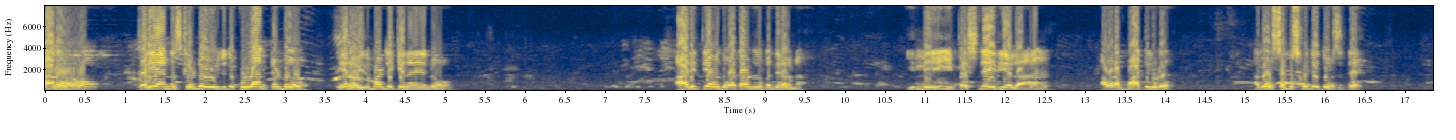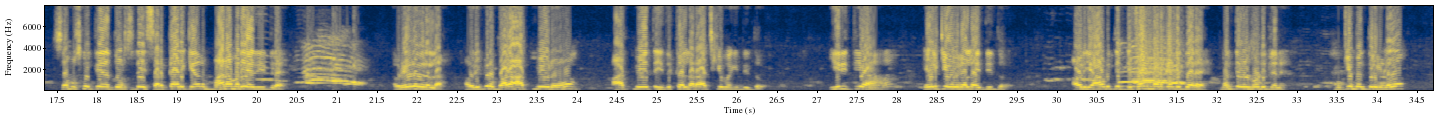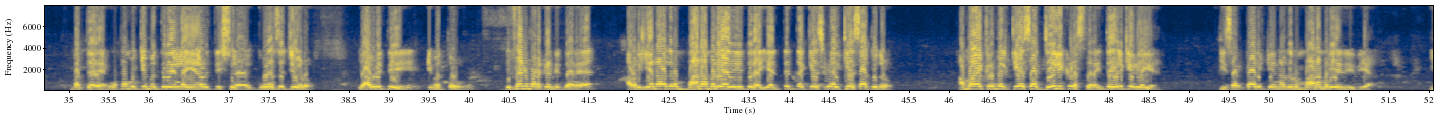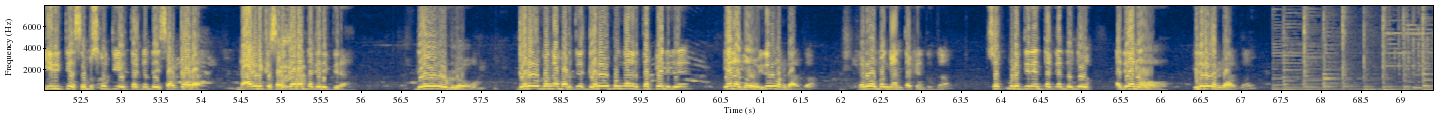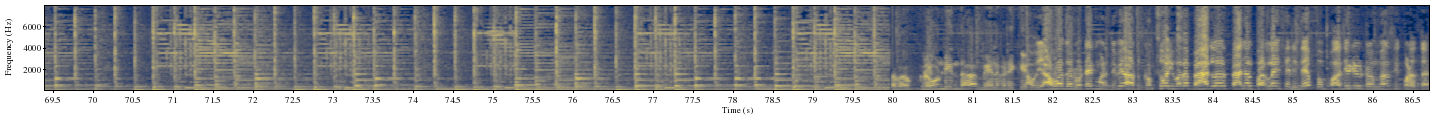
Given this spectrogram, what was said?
ನಾನು ಕರಿಯ ಅನ್ನಿಸ್ಕೊಂಡು ಇವ್ರ ಜೊತೆ ಕುಳ್ಳ ಅನ್ಕೊಂಡು ಏನು ಇದು ಮಾಡ್ಲಿಕ್ಕೆ ನಾನೇನು ಆ ರೀತಿಯ ಒಂದು ವಾತಾವರಣದಲ್ಲಿ ಬಂದಿರವನ್ನ ಇಲ್ಲಿ ಈ ಪ್ರಶ್ನೆ ಇದೆಯಲ್ಲ, ಅವರ ಮಾತುಗಳು, ಅದು ಅವ್ರ ಸಂಸ್ಕೃತಿ ತೋರಿಸುತ್ತೆ. ಸಂಸ್ಕೃತಿಯನ್ನು ತೋರಿಸುತ್ತೆ ಈ ಸರ್ಕಾರಕ್ಕೆ ಏನಾದ್ರು ಮಾನ ಮರ್ಯಾದೆ ಇದ್ರೆ. ಅವ್ರು ಹೇಳಿದ್ರಲ್ಲ ಅವರಿಬ್ಬರು ಬಹಳ ಆತ್ಮೀಯರು, ಆತ್ಮೀಯತೆ ಇದಕ್ಕೆಲ್ಲ ರಾಜಕೀಯವಾಗಿದ್ದಿದ್ದು ಈ ರೀತಿಯ ಹೇಳಿಕೆಗಳಿಗೆಲ್ಲ ಇದ್ದಿದ್ದು. ಅವ್ರು ಯಾವ ರೀತಿ ಡಿಫೆಂಡ್ ಮಾಡ್ಕೊಂಡಿದ್ದಾರೆ ಮಂತ್ರಿಗಳು ನೋಡಿದ್ದೇನೆ. ಮುಖ್ಯಮಂತ್ರಿಗಳು ಮತ್ತೆ ಉಪಮುಖ್ಯಮಂತ್ರಿ ಎಲ್ಲ ಯಾವ ರೀತಿ ಗೃಹ ಸಚಿವರು ಯಾವ ರೀತಿ ಇವತ್ತು ಡಿಫೆಂಡ್ ಮಾಡ್ಕೊಂಡಿದ್ದಾರೆ, ಅವ್ರಿಗೆ ಏನಾದ್ರೂ ಮಾನ ಮರ್ಯಾದೆ ಇದ್ರೆ ಎಂತೆಂಥ ಕೇಸ್ಗಳಲ್ಲಿ ಕೇಸ್ ಹಾಕಿದ್ರು. ಅಮಾಯಕರ ಮೇಲೆ ಕೇಸ್ ಹಾಕಿ ಜೈಲಿಗೆ ಕಳಿಸ್ತಾರೆ ಇಂಥ ಹೇಳಿಕೆಗಳಿಗೆ. ಈ ಸರ್ಕಾರಕ್ಕೆ ಏನಾದರೂ ಮಾನ ಮರ್ಯಾದೆ ಇದೆಯಾ? ಈ ರೀತಿಯ ಸಂಸ್ಕೃತಿ ಇರ್ತಕ್ಕಂಥ ಈ ಸರ್ಕಾರ, ನಾಗರಿಕ ಸರ್ಕಾರ ಅಂತ ಕರಿತೀರಾ? ದೇವೇಗೌಡರು ಗರ್ವಭಂಗ ಮಾಡ್ತಿದ್ರೆ ಗರ್ವಭಂಗ ಅಂದ್ರೆ ತಪ್ಪೇನಿದೆ? ಏನದು? ಇದ್ರ ವರ್ಗ ಅದು. ಗರ್ವಭಂಗ ಅಂತಕ್ಕಂಥದ್ದು. ಸೊಕ್ಕು ಮುರಿತೀನಿ ಅಂತಕ್ಕಂಥದ್ದು ಅದೇನು ಇದ್ರ ವರ್ಗ ಅದು. ಗ್ರೌಂಡ್ ಇಂದ ಮೇಲ್ಗಡೆಗೆ ನಾವು ಯಾವಾಗ ರೊಟೇಟ್ ಮಾಡ್ತೀವಿ ಅದು ಸೊ ಇವಾಗ ಪ್ಯಾನಲ್ ಪ್ಯಾನಲ್ ಪರ್ಲೈನ್ಸ್ ಏನಿದೆ ಪಾಸಿಟಿವ್ ಟರ್ಮಿನಲ್ ಸಿಕ್ಬಿಡುತ್ತೆ.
